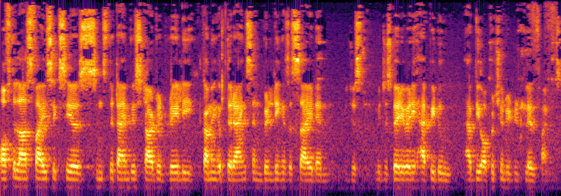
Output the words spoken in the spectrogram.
of the last five, six years since the time we started really coming up the ranks and building as a side. And we just, we're just very, very happy to have the opportunity to play the finals.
